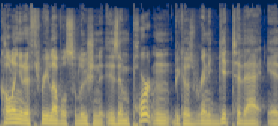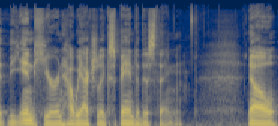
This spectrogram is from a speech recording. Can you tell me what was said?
Calling it a three level solution is important because we're going to get to that at the end here and how we actually expanded this thing. Now,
